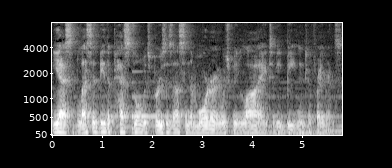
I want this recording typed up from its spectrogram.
Yes, blessed be the pestle which bruises us and the mortar in which we lie to be beaten into fragrance.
